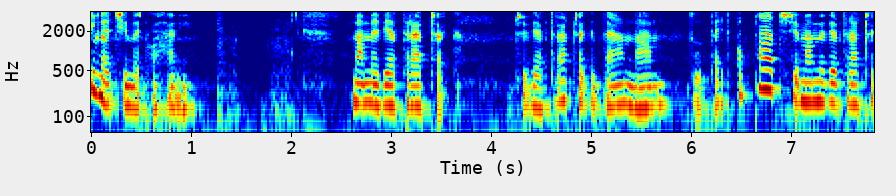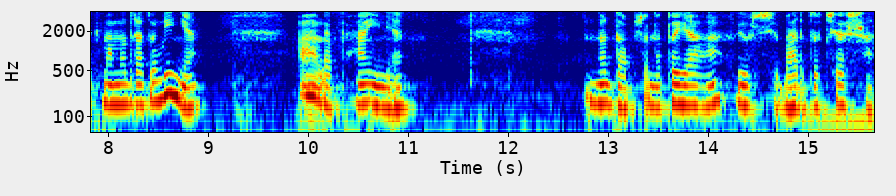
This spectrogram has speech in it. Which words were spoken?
i lecimy, kochani mamy wiatraczek. Czy wiatraczek da nam tutaj? O, patrzcie, mamy wiatraczek, mamy od razu linię. Ale fajnie. No dobrze, no to ja już się bardzo cieszę.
